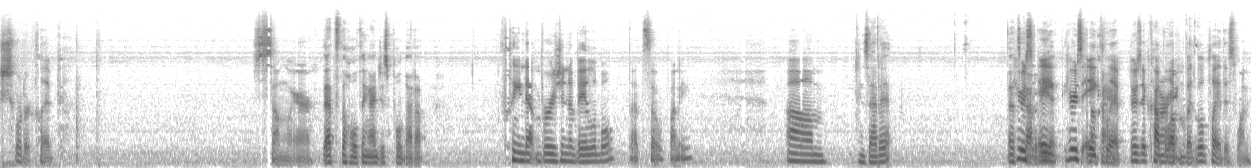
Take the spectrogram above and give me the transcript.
shorter clip somewhere. That's the whole thing. I just pulled that up. Cleaned up version available. That's so funny. Um, Is that it? That's here's gotta be a here's a Okay. clip. There's a couple All of them, but we'll play this one.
